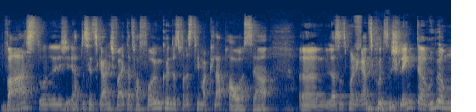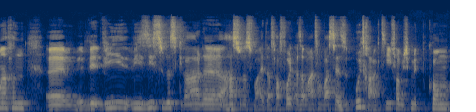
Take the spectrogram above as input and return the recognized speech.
warst und ich habe das jetzt gar nicht weiter verfolgen können. Das war das Thema Clubhouse, ja. Ähm, lass uns mal einen ganz kurzen Schlenk darüber machen. Ähm, wie, wie, wie, siehst du das gerade? Hast du das weiter verfolgt? Also am Anfang warst du ja ultra aktiv, habe ich mitbekommen.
